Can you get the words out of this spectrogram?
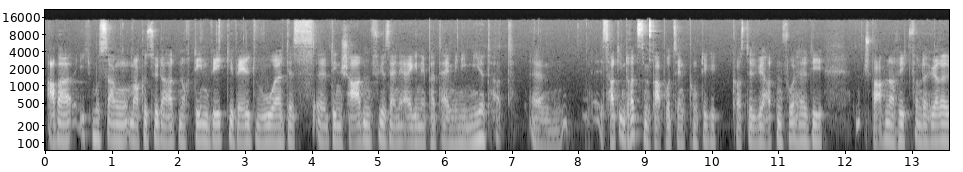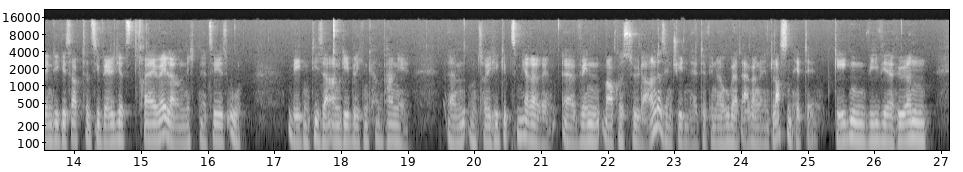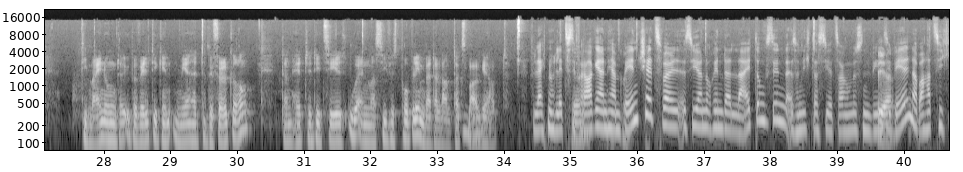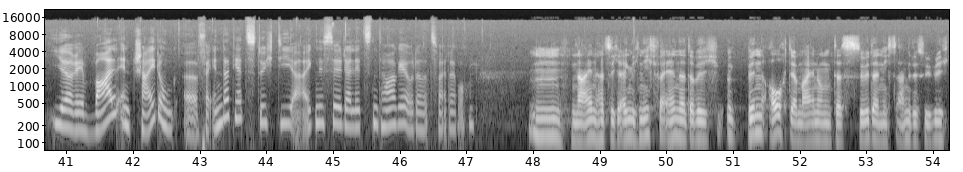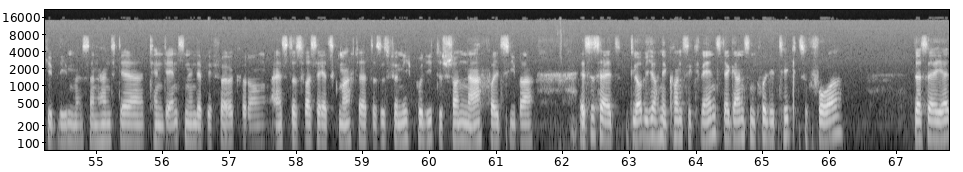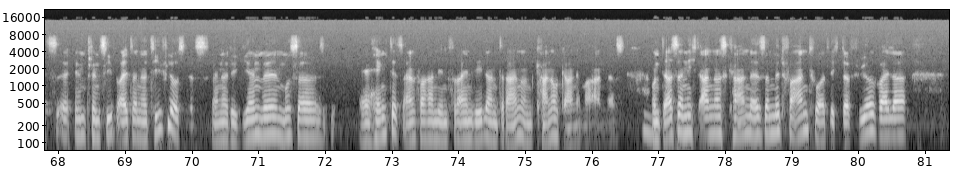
aber ich muss sagen, Markus Söder hat noch den Weg gewählt, wo er das, äh, den Schaden für seine eigene Partei minimiert hat. Ähm, es hat ihn trotzdem ein paar Prozentpunkte gekostet. Wir hatten vorher die Sprachnachricht von der Hörerin, die gesagt hat, sie wählt jetzt Freie Wähler und nicht mehr CSU, wegen dieser angeblichen Kampagne. Ähm, und solche gibt es mehrere. Äh, wenn Markus Söder anders entschieden hätte, wenn er Hubert Aiwanger entlassen hätte, gegen, wie wir hören, die Meinung der überwältigenden Mehrheit der Bevölkerung, dann hätte die CSU ein massives Problem bei der Landtagswahl gehabt. Vielleicht noch letzte ja. Frage an Herrn Benschetz, weil Sie ja noch in der Leitung sind. Also nicht, dass Sie jetzt sagen müssen, wen ja. Sie wählen, aber hat sich Ihre Wahlentscheidung äh, verändert jetzt durch die Ereignisse der letzten Tage oder zwei, drei Wochen? Mm, nein, hat sich eigentlich nicht verändert, aber ich bin auch der Meinung, dass Söder nichts anderes übrig geblieben ist anhand der Tendenzen in der Bevölkerung als das, was er jetzt gemacht hat. Das ist für mich politisch schon nachvollziehbar. Es ist halt, glaube ich, auch eine Konsequenz der ganzen Politik zuvor, dass er jetzt äh, im Prinzip alternativlos ist. Wenn er regieren will, muss er, er hängt jetzt einfach an den freien Wählern dran und kann auch gar nicht mehr anders. Mhm. Und dass er nicht anders kann, da ist er mitverantwortlich dafür, weil er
